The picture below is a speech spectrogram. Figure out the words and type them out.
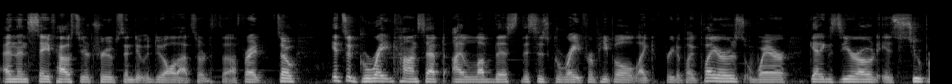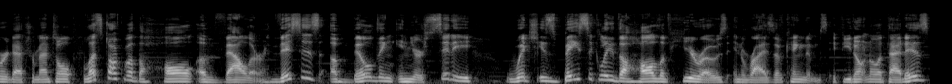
and then safe house your troops and it would do all that sort of stuff right? So it's a great concept. I love this. This is great for people like free to play players where getting zeroed is super detrimental. Let's talk about the hall of valor. This is a building in your city which is basically the hall of heroes in rise of kingdoms. If you don't know what that is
